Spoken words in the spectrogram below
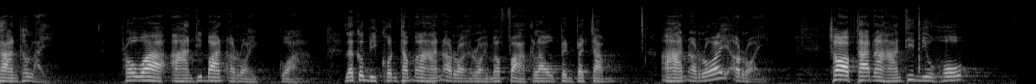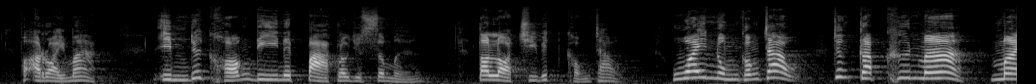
การเท่าไหร่ เพราะว่าอาหารที่บ้านอร่อยกว่า แล้วก็มีคนทำอาหารอร่อยๆมาฝากเราเป็นประจำอาหารอร่อยอร่อย ชอบทานอาหารที่นิวโฮปเพราะอร่อยมาก อิ่มด้วยของดีในปากเราอยู่เสมอ ตลอดชีวิตของเจ้า วัยหนุ่มของเจ้าจึงกลับคืนมาใหม่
